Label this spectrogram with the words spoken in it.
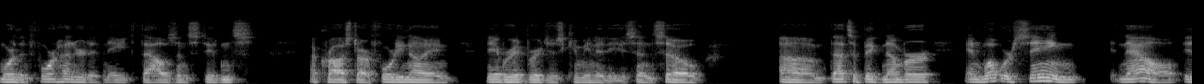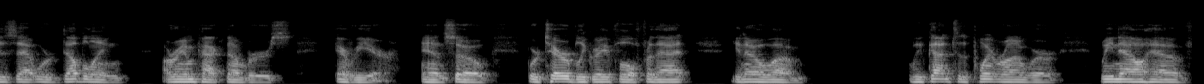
more than 408,000 students across our 49 neighborhood bridges communities. And so um, that's a big number. And what we're seeing now is that we're doubling our impact numbers every year. And so we're terribly grateful for that. You know, um, we've gotten to the point, Ron, where we now have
